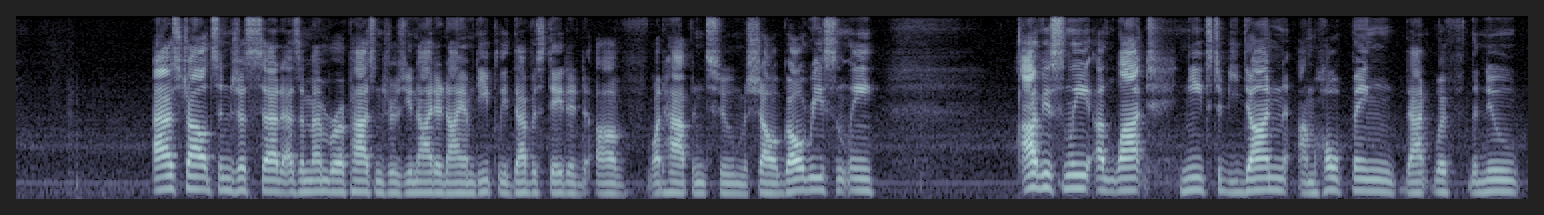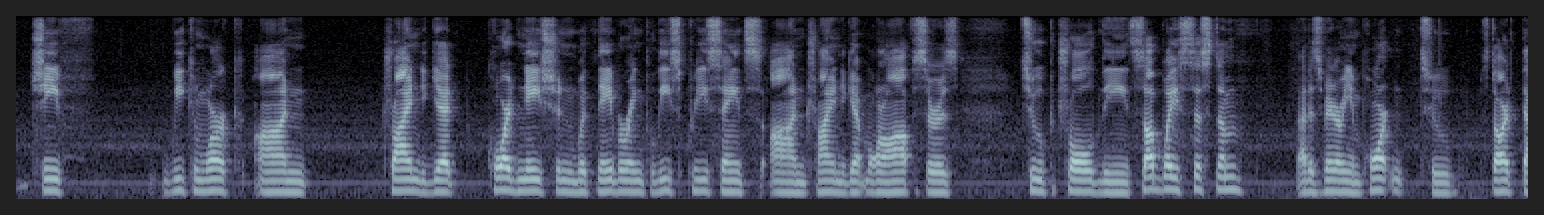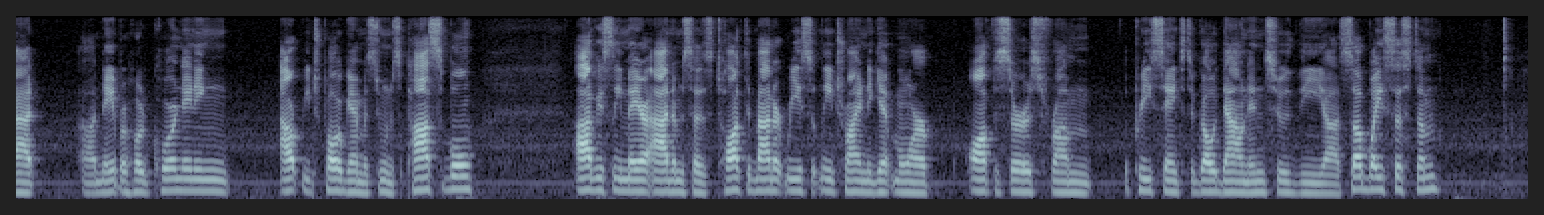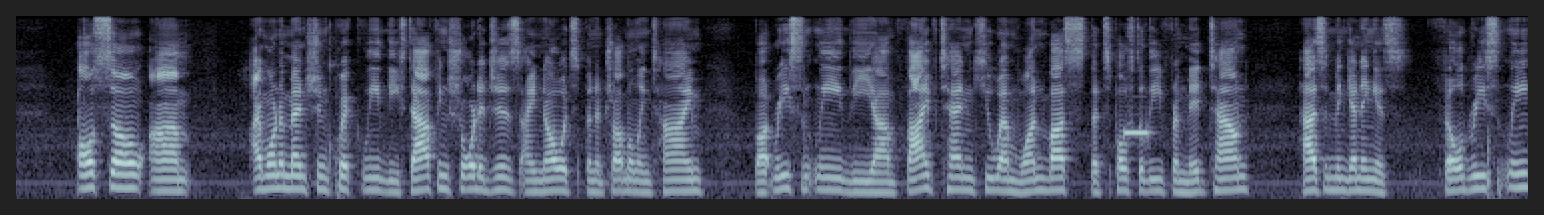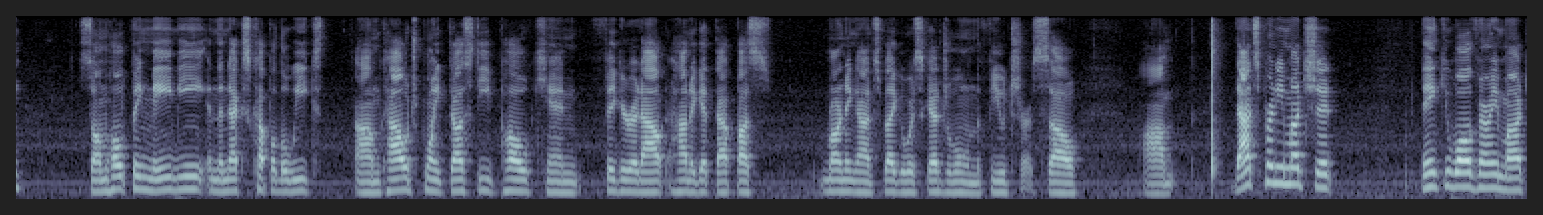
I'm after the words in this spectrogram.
As Charlton just said, as a member of Passengers United, I am deeply devastated of what happened to Michelle Go recently obviously a lot needs to be done. I'm hoping that with the new chief, we can work on trying to get coordination with neighboring police precincts on trying to get more officers to patrol the subway system. That is very important to start that uh, neighborhood coordinating outreach program as soon as possible. Obviously, Mayor Adams has talked about it recently, trying to get more officers from the precincts to go down into the uh, subway system. Also, um, I want to mention quickly the staffing shortages. I know it's been a troubling time, but recently the um, 510 QM1 bus that's supposed to leave from Midtown hasn't been getting as filled recently. So I'm hoping maybe in the next couple of weeks, um, College Point Bus Depot can figure it out how to get that bus running on its regular schedule in the future. So um, that's pretty much it. Thank you all very much.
